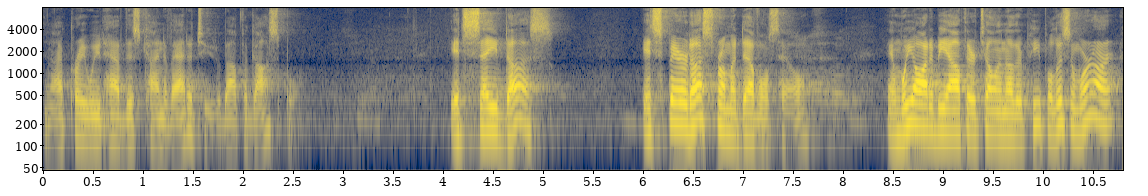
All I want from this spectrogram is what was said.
And I pray we'd have this kind of attitude about the gospel. It saved us, it spared us from a devil's hell. And we ought to be out there telling other people listen, we're not,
